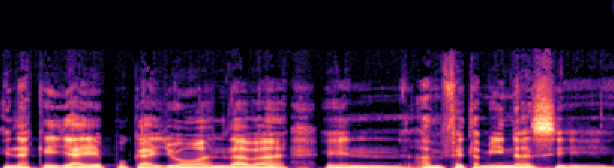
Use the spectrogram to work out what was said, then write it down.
en aquella época yo andaba en anfetaminas y,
